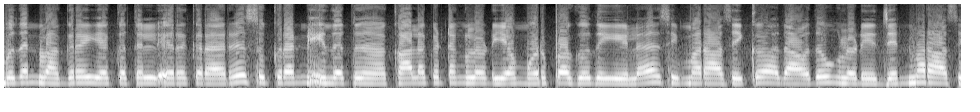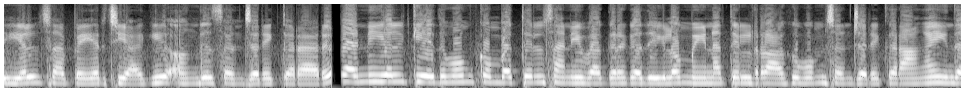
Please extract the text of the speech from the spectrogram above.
புதன் வக்ர இயக்கத்தில் இருக்கிறாரு. சுக்ரன் இந்த காலகட்டங்களுடைய முற்பகுதியில சிம்ம ராசிக்கு அதாவது உங்களுடைய ஜென்ம ராசியில் பயிற்சியாகி பெயர்ச்சியாகி அங்கு சஞ்சரிக்கிறாரு. கண்ணியில் கேதுவும் கும்பத்தில் சனி வக்ரகதியிலும் மீனத்தில் ராகுவும் சஞ்சரிக்கிறாங்க. இந்த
